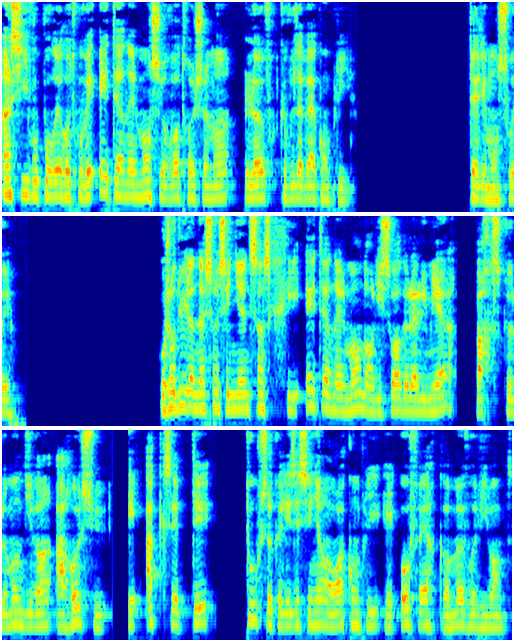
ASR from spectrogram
Ainsi vous pourrez retrouver éternellement sur votre chemin l'œuvre que vous avez accomplie. Tel est mon souhait. Aujourd'hui la nation essénienne s'inscrit éternellement dans l'histoire de la lumière parce que le monde divin a reçu et accepté tout ce que les Esséniens ont accompli et offert comme œuvre vivante.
